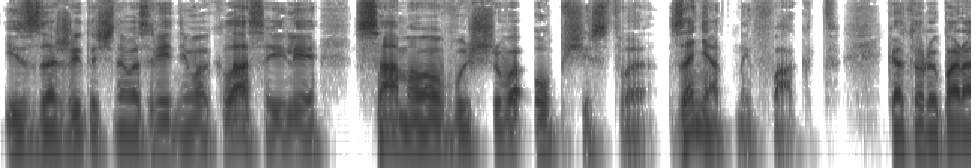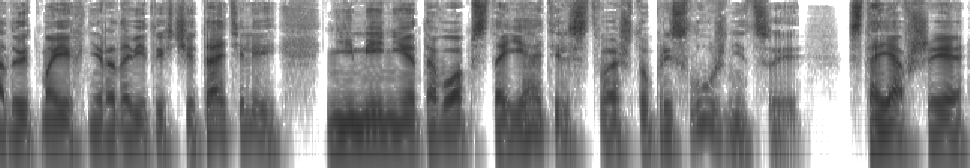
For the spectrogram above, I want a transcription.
из зажиточного среднего класса или самого высшего общества. Занятный факт, который порадует моих неродовитых читателей не менее того обстоятельства, что прислужницы — стоявшие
